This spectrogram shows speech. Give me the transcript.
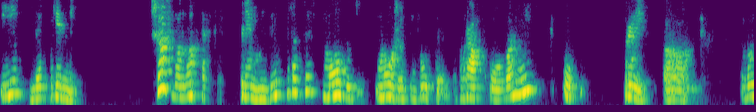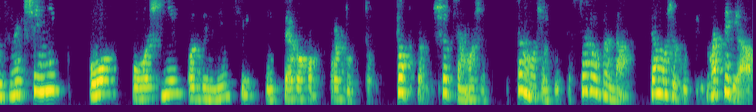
і непрямі. Що ж воно таке? Прямі витрати можуть, можуть бути враховані у, при е, визначенні по кожній одиниці кінцевого продукту. Тобто, що це може бути? Це може бути сировина, це може бути матеріал,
